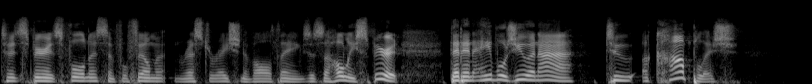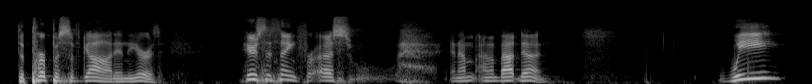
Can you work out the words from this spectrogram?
to experience fullness and fulfillment and restoration of all things. It's the Holy Spirit that enables you and I to accomplish the purpose of God in the earth. Here's the thing for us, and I'm, I'm about done. We,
